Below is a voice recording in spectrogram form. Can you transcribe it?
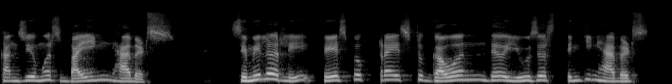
consumers' buying habits. Similarly, Facebook tries to govern their users' thinking habits.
